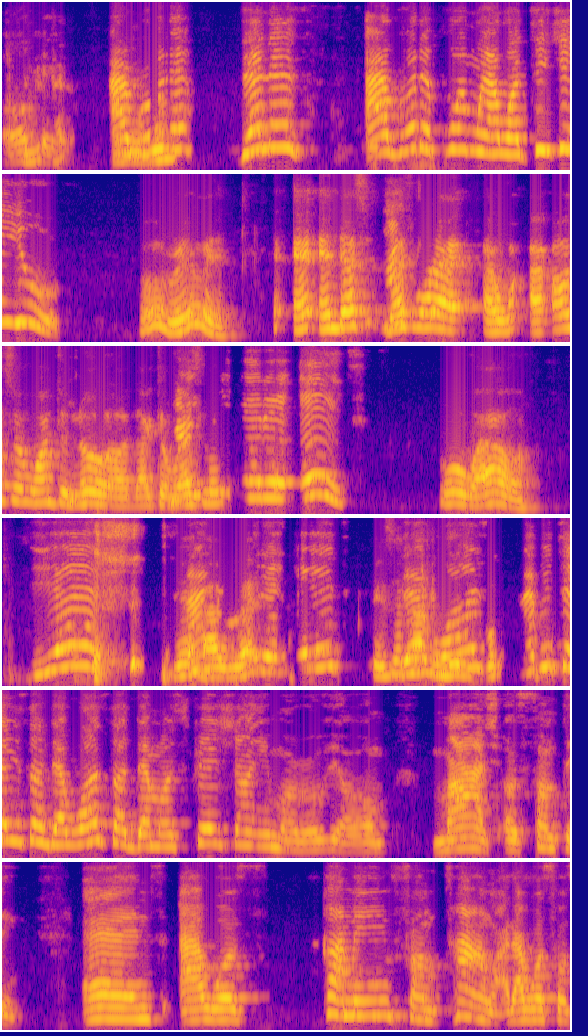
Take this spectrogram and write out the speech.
Okay, I wrote it. Dennis, I wrote a poem when I was teaching you. Oh, really? And, and that's that's what I, I, I also want to know, uh, Dr. Wesley. 1988. Oh wow. Yes. yeah, I read it. there was let me tell you something. There was a demonstration in Monrovia um March or something. And I was coming from town. That was for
